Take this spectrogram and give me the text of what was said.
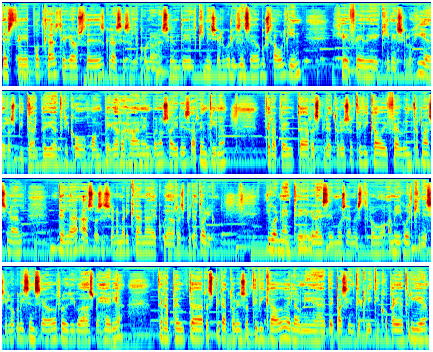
Este podcast llega a ustedes gracias a la colaboración del kinesiólogo licenciado Gustavo Holguín, jefe de kinesiología del Hospital Pediátrico Juan P. Garrahan en Buenos Aires, Argentina, terapeuta respiratorio certificado y fellow internacional de la Asociación Americana de Cuidado Respiratorio. Igualmente agradecemos a nuestro amigo el kinesiólogo licenciado Rodrigo Das Mejeria, terapeuta respiratorio certificado de la Unidad de Paciente Crítico Pediatría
